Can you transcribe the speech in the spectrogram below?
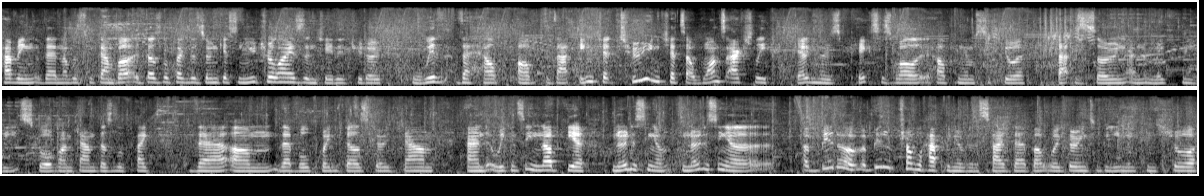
having their numbers tick down, but it does look like the zone gets neutralized and Jaded Judo with the help of that inkjet. Two inkjets at once actually getting those picks as well, helping them secure that zone and making the score run down. does look like their um their ball point does go down. And we can see Nub here noticing a noticing a a bit of a bit of trouble happening over the side there, but we're going to be making sure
